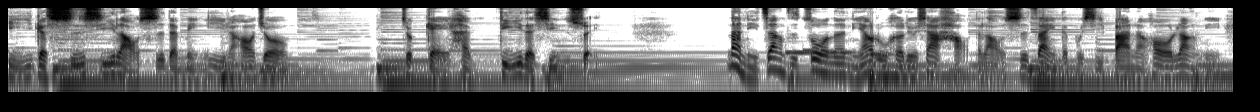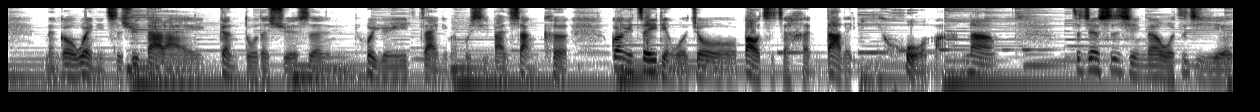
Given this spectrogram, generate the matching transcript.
以一个实习老师的名义，然后就就给很低的薪水。那你这样子做呢？你要如何留下好的老师在你的补习班，然后让你能够为你持续带来更多的学生会愿意在你们补习班上课。关于这一点，我就抱持着很大的疑惑嘛。那这件事情呢，我自己也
